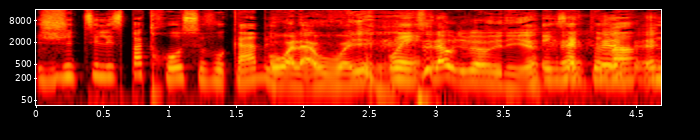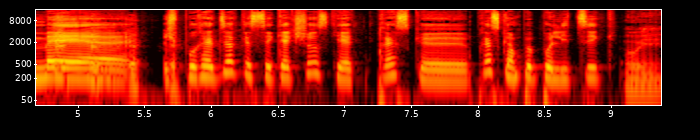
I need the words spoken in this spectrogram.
J'utilise pas trop ce vocable. Voilà, vous voyez Oui. C'est là où je vais en venir. Exactement. Mais euh, je pourrais dire que c'est quelque chose qui est presque, presque un peu politique Oui.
